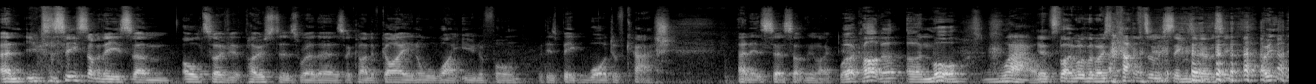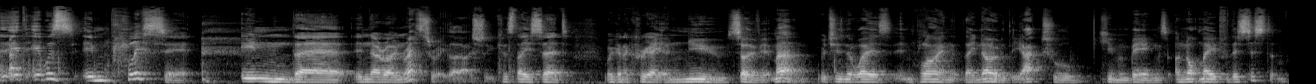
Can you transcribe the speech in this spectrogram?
And you can see some of these um, old Soviet posters where there's a kind of guy in all white uniform with his big wad of cash and it says something like "work harder, earn more." Wow, it's like one of the most capitalist things you've ever seen. I mean, it, it was implicit in their in their own rhetoric, actually, because they said we're going to create a new Soviet man, which in a way is implying that they know the actual human beings are not made for this system.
